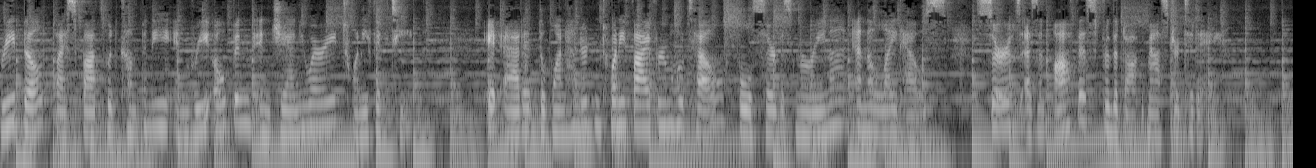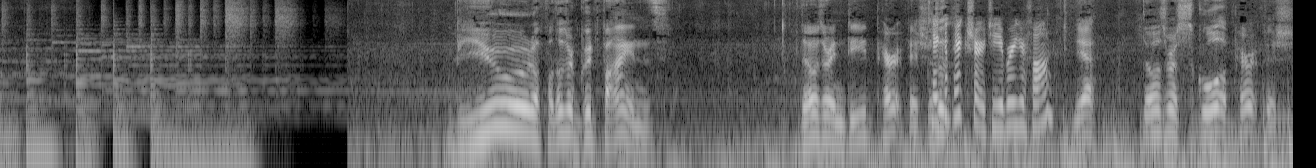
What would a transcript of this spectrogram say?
rebuilt by Spottswood Company and reopened in January 2015. It added the 125 room hotel, full service marina, and the lighthouse serves as an office for the dockmaster today. Beautiful. Those are good finds. Those are indeed parrotfish. Take Those a are- picture. Do you bring your phone? Yeah, those are a school of parrotfish.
